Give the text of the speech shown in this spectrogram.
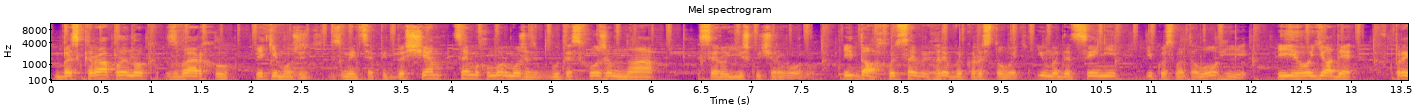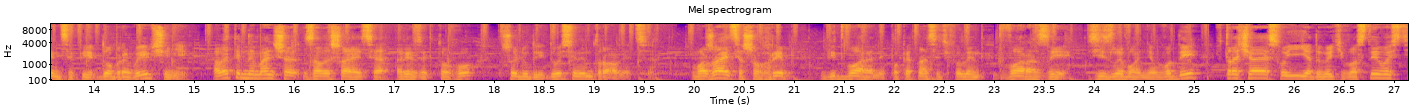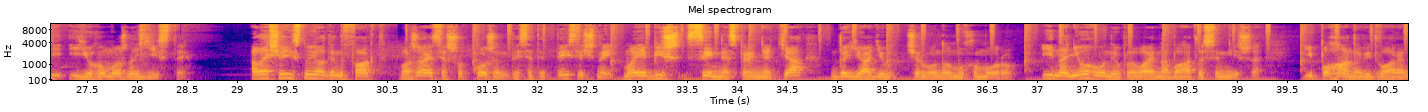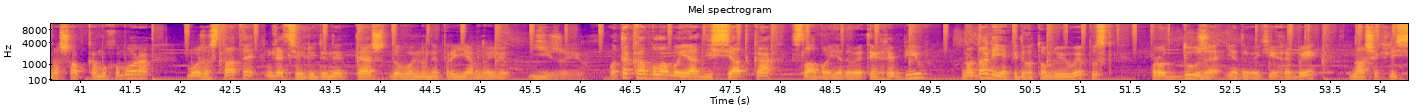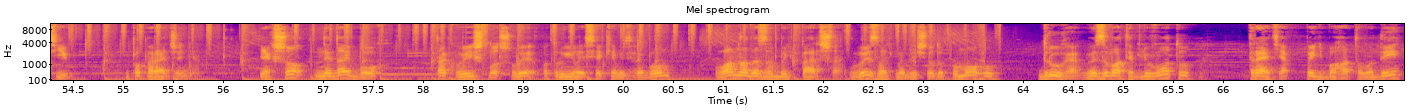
без краплинок зверху, які можуть змитися під дощем, цей мухомор може бути схожим на сироїжку червону. І да, хоч цей гриб використовують і в медицині, і в косметології, і його яди в принципі добре вивчені, але тим не менше залишається ризик того, що люди й досі ним травляться. Вважається, що гриб, відварений по 15 хвилин два рази зі зливанням води, втрачає свої ядовиті властивості і його можна їсти. Але ще існує один факт: вважається, що кожен десятитисячний має більш сильне сприйняття до ядів червоного мухомору, і на нього вони впливають набагато сильніше. І погано відварена шапка мухомора може стати для цієї людини теж довольно неприємною їжею. Отака була моя десятка слабо ядовитих грибів. Надалі я підготовлюю випуск про дуже ядовиті гриби наших лісів. Попередження. Якщо, не дай Бог, так вийшло, що ви отруїлися якимось грибом, вам треба зробити перше визвати медичну допомогу, друге визивати блювоту, третє пить багато води.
